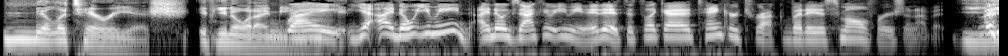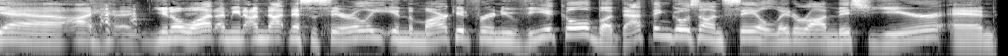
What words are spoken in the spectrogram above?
military ish, if you know what I mean. right? Yeah, I know what you mean. I know exactly what you mean. It is. It's like a tanker truck, but a small version of it. yeah, I. Uh, you know what? I mean, I'm not necessarily in the market for a new vehicle, but that thing goes on sale later on this year, and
